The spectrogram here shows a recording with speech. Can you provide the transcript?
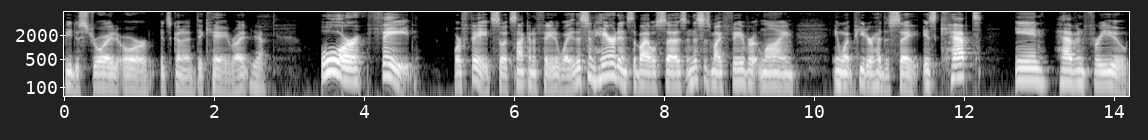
be destroyed or it's going to decay, right? Yeah. Or fade, or fade. So it's not going to fade away. This inheritance, the Bible says, and this is my favorite line in what Peter had to say, is kept in heaven for you.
